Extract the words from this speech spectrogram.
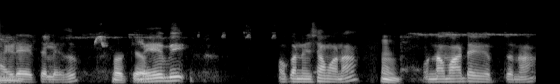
ఐడియా అయితే లేదు. మేబీ ఒక నిమిషం అన్న ఉన్న మాట చెప్తున్నా.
